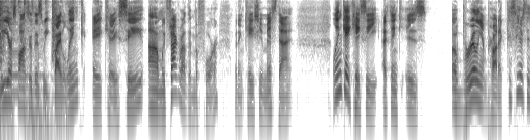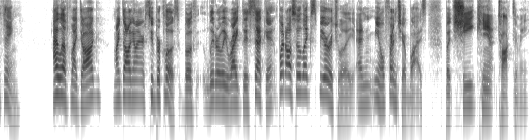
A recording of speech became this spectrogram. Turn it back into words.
We are sponsored this week by Link AKC. Um, we've talked about them before, but in case you missed that, Link AKC, I think, is a brilliant product because here's the thing I love my dog. My dog and I are super close, both literally right this second, but also like spiritually and, you know, friendship wise. But she can't talk to me.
